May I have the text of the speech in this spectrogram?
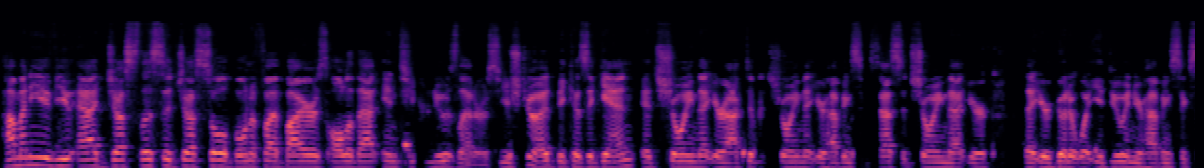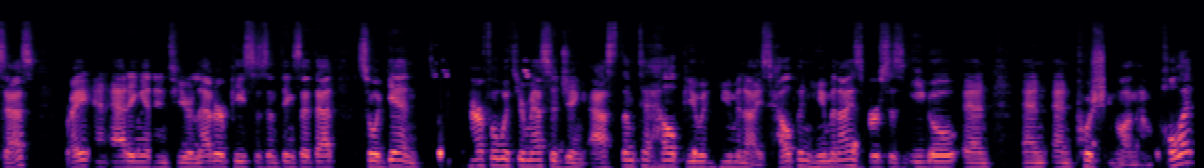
How many of you add just listed, just sold, bona fide buyers, all of that into your newsletters? You should, because again, it's showing that you're active. It's showing that you're having success. It's showing that you're that you're good at what you do and you're having success. right? And adding it into your letter pieces and things like that. So again, careful with your messaging. Ask them to help you and humanize. Help and humanize versus ego and and and pushing on them. Pull it,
